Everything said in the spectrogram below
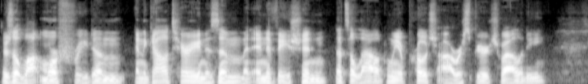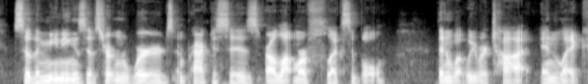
there's a lot more freedom and egalitarianism and innovation that's allowed when we approach our spirituality. So the meanings of certain words and practices are a lot more flexible than what we were taught in like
